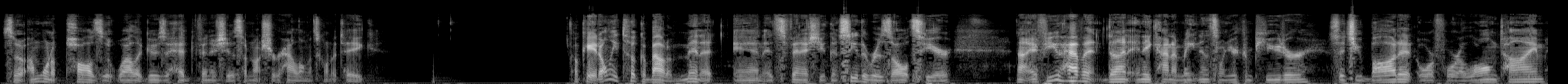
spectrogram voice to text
So I'm going to pause it while it goes ahead and finishes. I'm not sure how long it's going to take. Okay, it only took about a minute and it's finished. You can see the results here. Now, if you haven't done any kind of maintenance on your computer since you bought it or for a long time,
